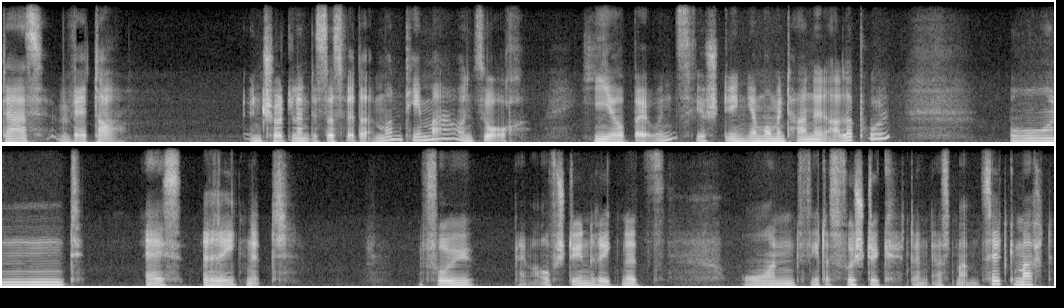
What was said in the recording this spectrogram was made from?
Das Wetter. In Schottland ist das Wetter immer ein Thema und so auch hier bei uns. Wir stehen ja momentan in Allerpool und es regnet. Früh beim Aufstehen regnet es und wir das Frühstück dann erstmal im Zelt gemacht.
